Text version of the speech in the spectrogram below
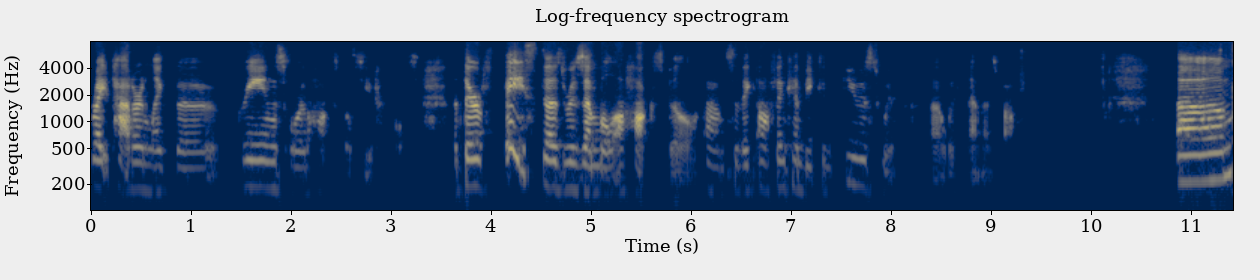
bright pattern like the greens or the hawksbill sea turtles. But their face does resemble a hawksbill, um, so they often can be confused with, uh, with them as well. Um,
